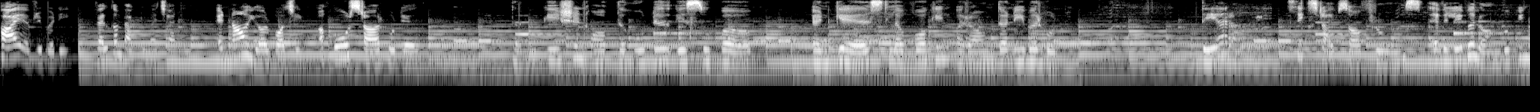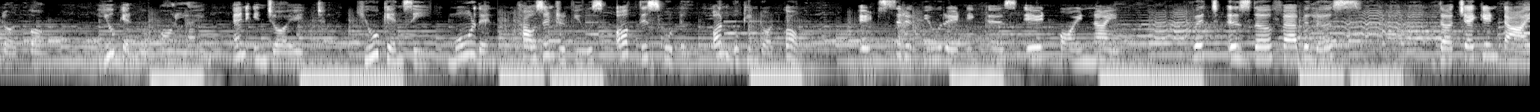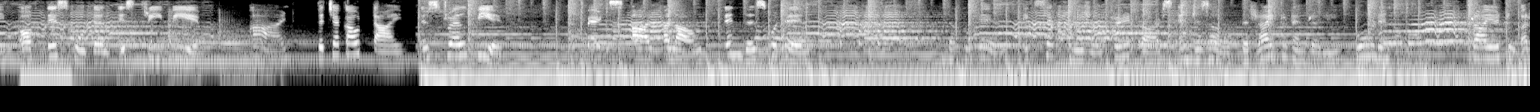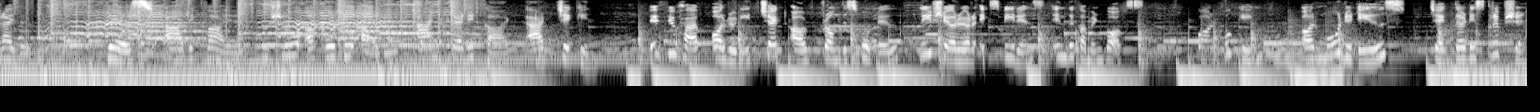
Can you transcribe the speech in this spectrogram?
Hi everybody, welcome back to my channel and now you're watching a 4-star hotel. The location of the hotel is superb and guests love walking around the neighborhood. There are 6 types of rooms available on booking.com. You can book online and enjoy it. You can see more than 1000 reviews of this hotel on booking.com. Its review rating is 8.9, which is the fabulous. The check-in time of this hotel is 3 pm and the checkout time is 12 pm. Pets are allowed in this hotel. Reserve the right to temporarily hold an amount prior to arrival. Guests are required to show a photo ID and credit card at check-in. If you have already checked out from this hotel, please share your experience in the comment box. For booking or more details, check the description.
